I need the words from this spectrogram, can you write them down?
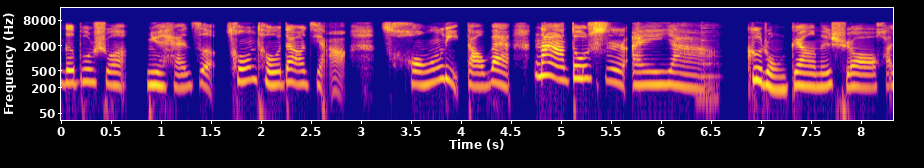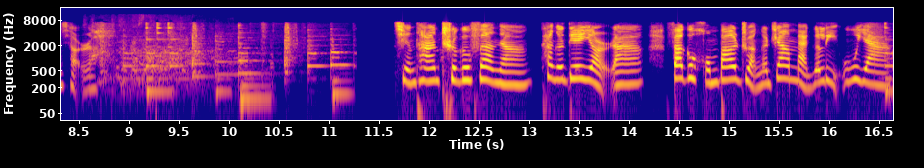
不得不说，女孩子从头到脚，从里到外，那都是哎呀，各种各样的需要花钱啊。请他吃个饭呀，看个电影啊，发个红包，转个账，买个礼物呀。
